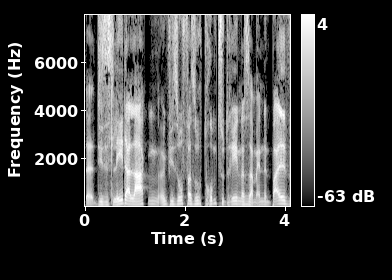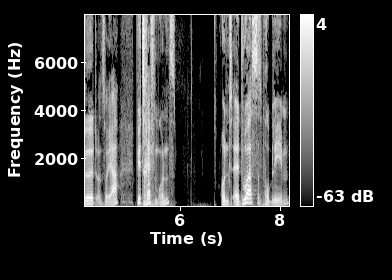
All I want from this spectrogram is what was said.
äh, dieses Lederlaken irgendwie so versucht rumzudrehen, dass es am Ende ein Ball wird und so, ja. Wir treffen uns und äh, du hast das Problem,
